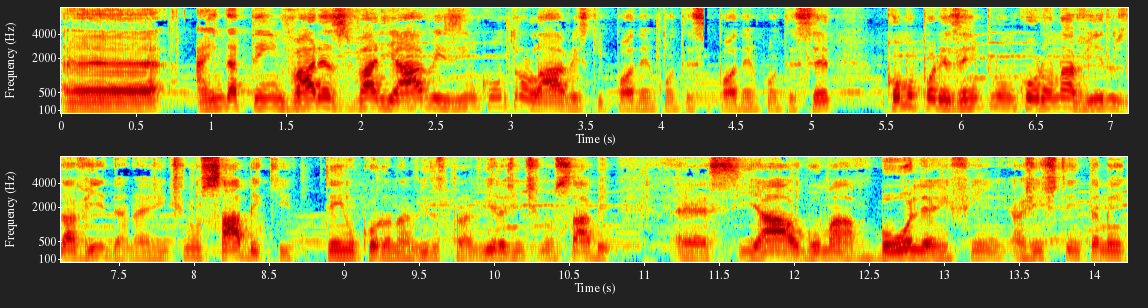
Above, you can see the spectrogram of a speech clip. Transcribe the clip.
é, ainda tem várias variáveis incontroláveis que podem acontecer, podem acontecer, como por exemplo um coronavírus da vida. Né? A gente não sabe que tem um coronavírus para vir, a gente não sabe é, se há alguma bolha, enfim, a gente tem também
